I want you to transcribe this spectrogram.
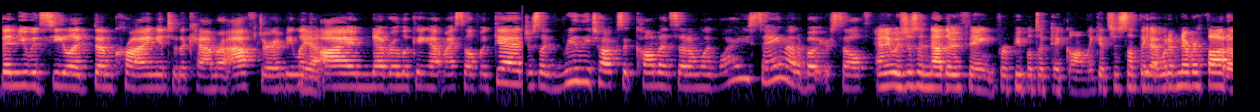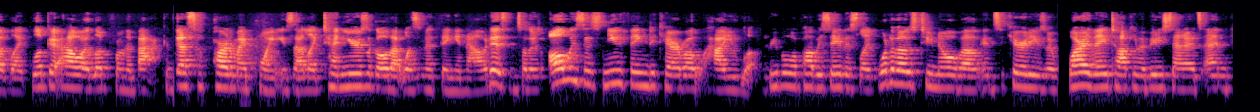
Then you would see like them crying into the camera after and being like, Yeah. I'm never looking at myself again. Just like really toxic comments that I'm like, why are you saying that about yourself? and it was just another thing for people to pick on. Like it's just something I would have never thought of. Like look at how I look from the back. And that's part of my point is that like 10 years ago that wasn't a thing and now it is. And so there's always this new thing to care about how you look. People will probably say this like what do those two know about insecurities or why are they talking about beauty standards and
